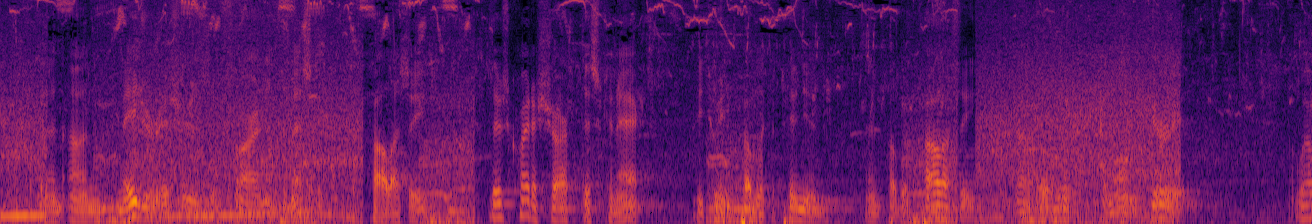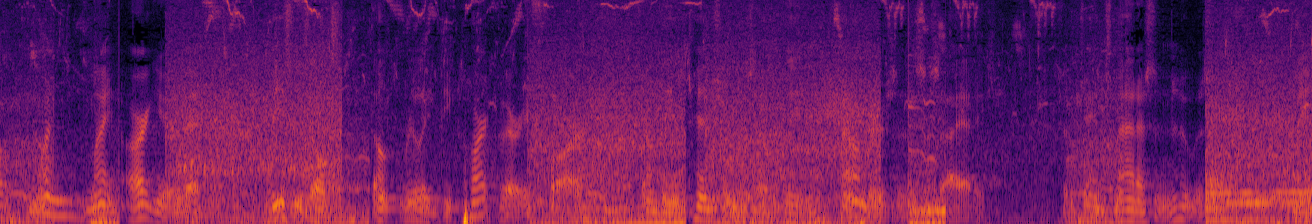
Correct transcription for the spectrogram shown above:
And on major issues of foreign and domestic policy, there's quite a sharp disconnect between public opinion and public policy uh, over a long period. Well, one might argue that these results don't really depart very far from the intentions of the founders of the society. So James Madison, who was the main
